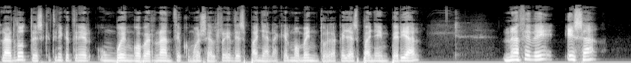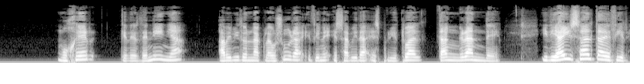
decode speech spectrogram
las dotes que tiene que tener un buen gobernante como es el rey de España en aquel momento, de aquella España imperial, nace de esa mujer que desde niña ha vivido en la clausura y tiene esa vida espiritual tan grande. Y de ahí salta a decir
